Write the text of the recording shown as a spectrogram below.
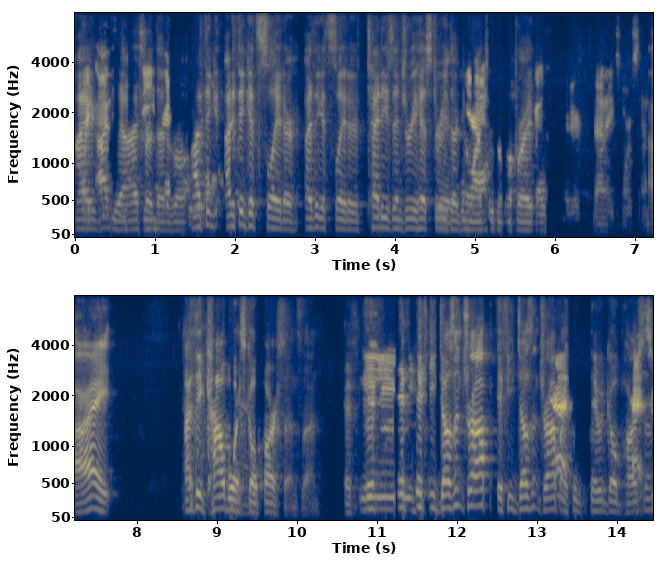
I Like, I've yeah, I've heard that that as well. I think I think it's Slater. I think it's Slater. Teddy's injury history, they're gonna Yeah. want to keep him upright. That makes more sense. All right. I think Cowboys go Parsons then. If if, Mm. if, if he doesn't drop, if he doesn't drop, I think they would go Pat Parsons.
